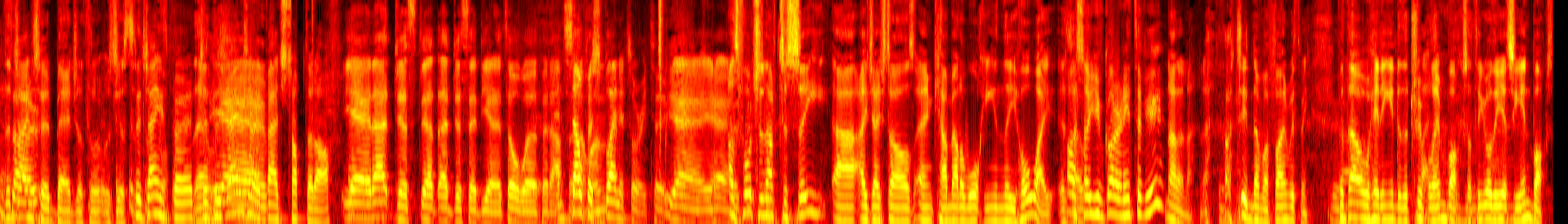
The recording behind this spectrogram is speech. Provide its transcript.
Hird, the so- James Hird badge, I thought it was just The James off. Bird, the was- James Yeah. Hird badge topped it off. Yeah, that just that, that just said yeah, it's all worth it. And after self-explanatory too. Yeah, yeah. I was fortunate enough to see uh, AJ Styles and Carmella walking in the hallway. as Oh, they- so you've got an interview? No, no, no, no. I didn't have my phone with me. But they were heading into the Triple M box, I think, or the SEN box.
